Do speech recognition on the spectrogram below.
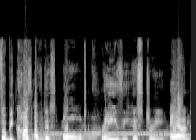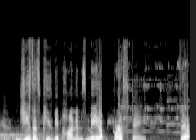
So because of this old crazy history and Jesus peace be upon him's made up birthday, there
